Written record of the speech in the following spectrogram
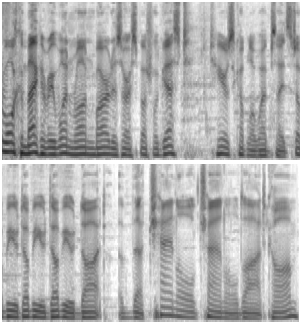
And welcome back, everyone. Ron Bard is our special guest. Here's a couple of websites www.thechannelchannel.com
